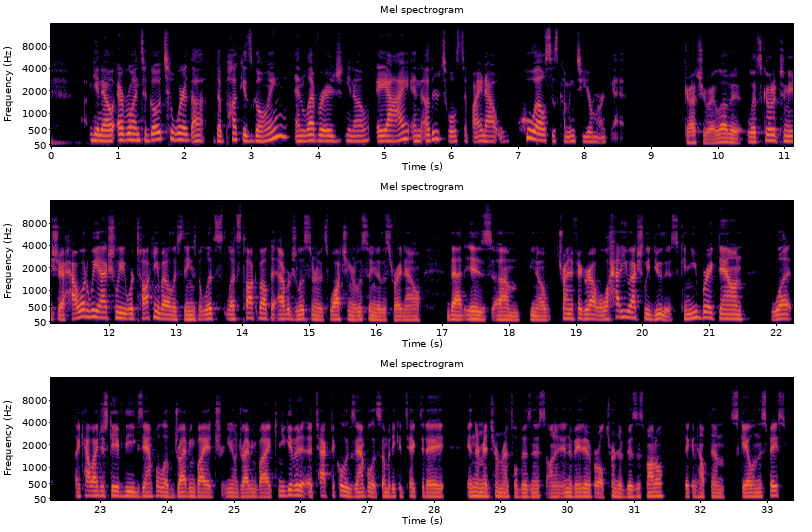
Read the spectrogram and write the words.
you know everyone to go to where the the puck is going and leverage you know ai and other tools to find out who else is coming to your market Got you. I love it. Let's go to Tanishia. How would we actually? We're talking about all these things, but let's let's talk about the average listener that's watching or listening to this right now. That is, um, you know, trying to figure out. Well, how do you actually do this? Can you break down what, like, how I just gave the example of driving by a, you know, driving by? Can you give it a, a tactical example that somebody could take today in their midterm rental business on an innovative or alternative business model that can help them scale in this space?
